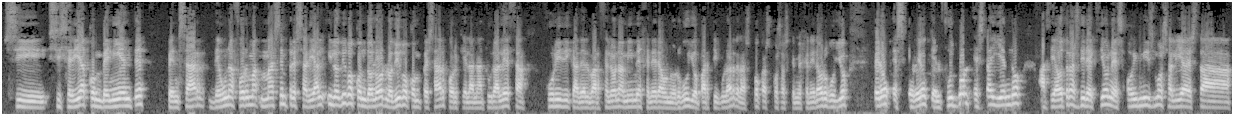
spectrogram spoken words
si, si sería conveniente pensar de una forma más empresarial, y lo digo con dolor, lo digo con pesar, porque la naturaleza jurídica del Barcelona a mí me genera un orgullo particular, de las pocas cosas que me genera orgullo, pero es que veo que el fútbol está yendo hacia otras direcciones. Hoy mismo salía esta,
